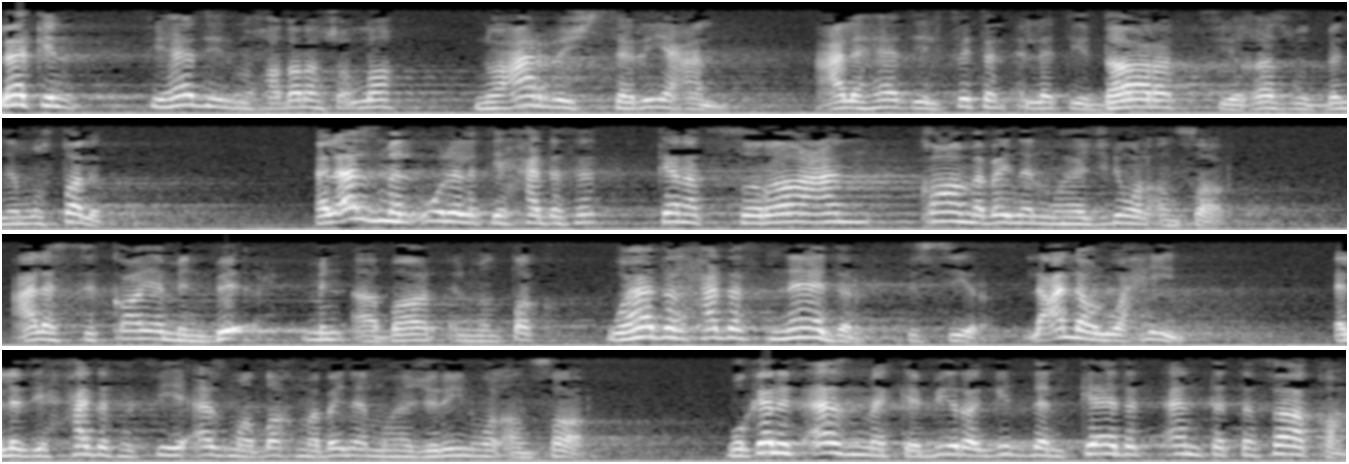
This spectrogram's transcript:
لكن في هذه المحاضرة إن شاء الله نعرج سريعا على هذه الفتن التي دارت في غزوة بني المصطلق الأزمة الأولى التي حدثت كانت صراعا قام بين المهاجرين والأنصار على السقاية من بئر من آبار المنطقة. وهذا الحدث نادر في السيرة لعله الوحيد الذي حدثت فيه أزمة ضخمة بين المهاجرين والأنصار. وكانت أزمة كبيرة جدا كادت أن تتفاقم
